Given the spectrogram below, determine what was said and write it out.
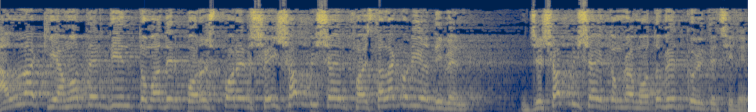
আল্লাহ কিয়ামতের দিন তোমাদের পরস্পরের সেই সব বিষয়ের ফয়সলা করিয়া দিবেন যেসব বিষয়ে তোমরা মতভেদ করিতেছিলে।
